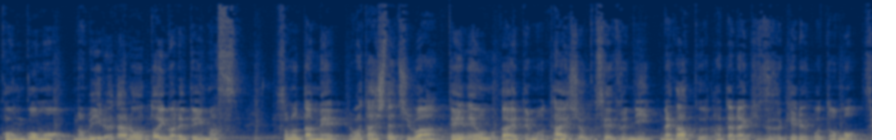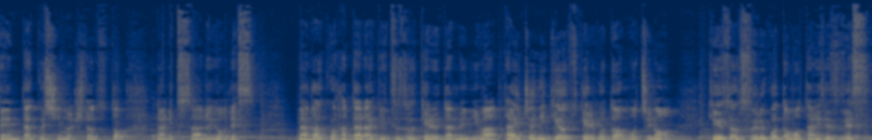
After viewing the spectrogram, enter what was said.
今後も伸びるだろうと言われています。そのため私たちは定年を迎えても退職せずに長く働き続けることも選択肢の一つとなりつつあるようです。長く働き続けるためには体調に気をつけることはもちろん休息することも大切です。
